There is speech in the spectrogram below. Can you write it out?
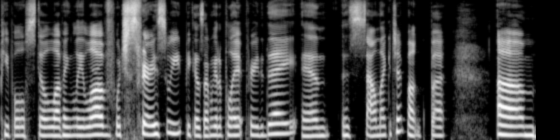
people still lovingly love, which is very sweet because I'm going to play it for you today and it sound like a chipmunk, but um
